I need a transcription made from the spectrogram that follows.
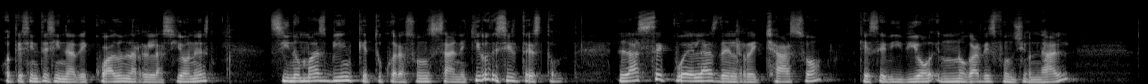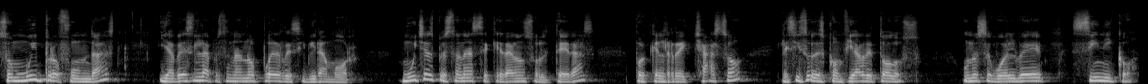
o te sientes inadecuado en las relaciones, sino más bien que tu corazón sane. Quiero decirte esto, las secuelas del rechazo que se vivió en un hogar disfuncional son muy profundas y a veces la persona no puede recibir amor. Muchas personas se quedaron solteras porque el rechazo les hizo desconfiar de todos. Uno se vuelve cínico.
